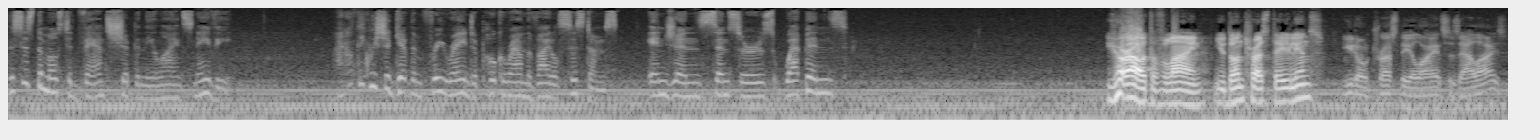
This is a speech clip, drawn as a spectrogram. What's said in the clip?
This is the most advanced ship in the Alliance Navy. I don't think we should give them free rein to poke around the vital systems. Engines, sensors, weapons. You're out of line. You don't trust aliens? You don't trust the Alliance's allies?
